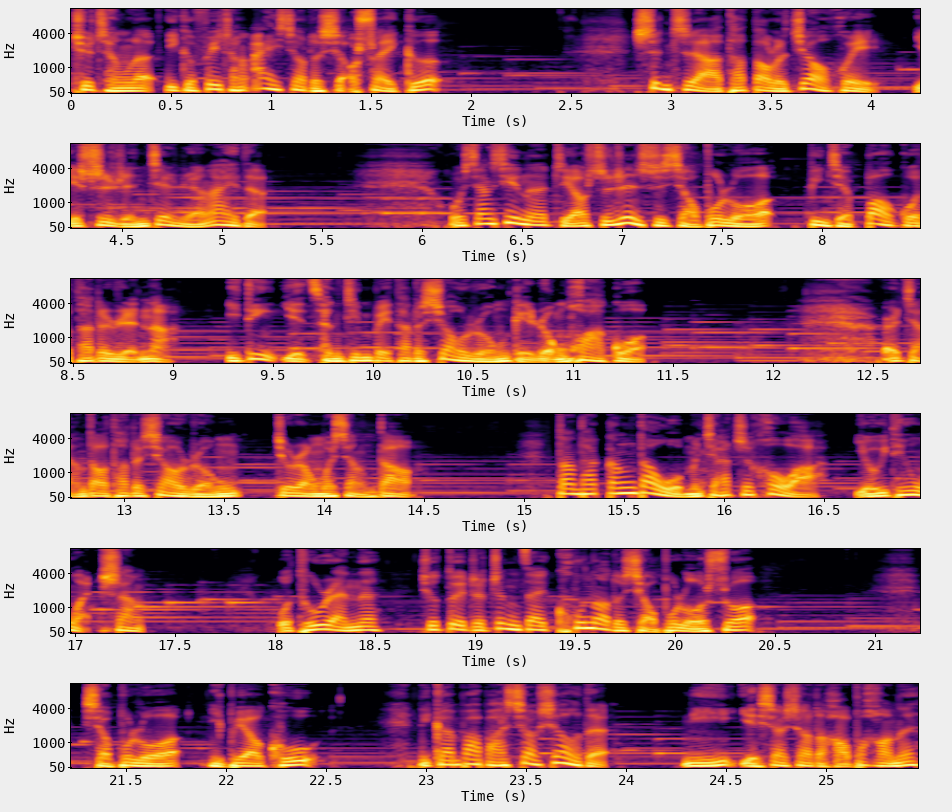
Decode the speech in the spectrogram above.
却成了一个非常爱笑的小帅哥。甚至啊，他到了教会也是人见人爱的。我相信呢，只要是认识小菠萝并且抱过他的人呐、一定也曾经被他的笑容给融化过。而讲到他的笑容，就让我想到，当他刚到我们家之后啊，有一天晚上，我突然呢就对着正在哭闹的小菠萝说：“小菠萝，你不要哭，你看爸爸笑笑的，你也笑笑的好不好呢？”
